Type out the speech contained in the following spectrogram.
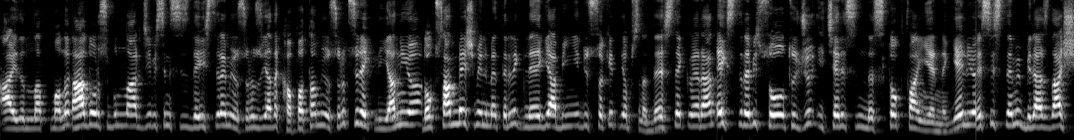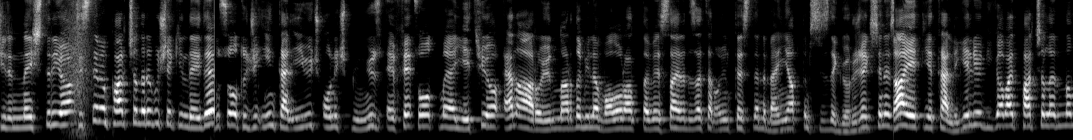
aydınlatmalı. Daha doğrusu bunun RGB'sini siz değiştiremiyorsunuz ya da kapatamıyorsunuz. Sürekli yanıyor. 95 mm'lik LGA 1700 soket yapısına destek veren ekstra bir soğutucu içerisinde stok fan yerine geliyor ve sistemi biraz daha şirinleştiriyor. Sistemin parçaları bu şekildeydi. Bu soğutucu Intel i3 13100F'i soğutmaya yetiyor. En ağır oyunlarda bile Valorant'ta vesairede zaten oyun testlerini ben yaptım. Siz de göreceksiniz. Gayet yeterli geliyor. Gigabyte parçalarından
